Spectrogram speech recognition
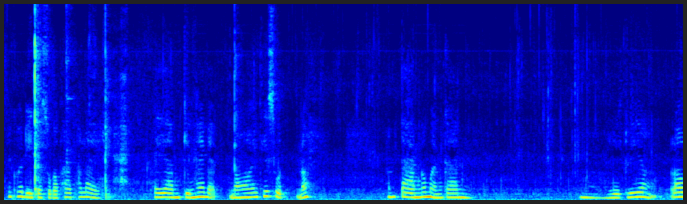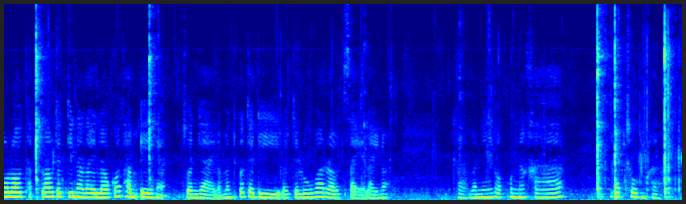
ไม่ค่อยดีต่อสุขภาพเท่าไหร่ พยายามกินให้แบบน้อยที่สุดเนาะน้ำตาลก็เหมือนกันหลีกเลี่ยง เราเราเราจะกินอะไรเราก็ทำเองอะ่ะ ส่วนใหญ่แล้วมันก็จะดีเราจะรู้ว่าเราใส่อะไรเนาะค่ะ วันนี้ขอบคุณนะคะรับชมค่ะ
